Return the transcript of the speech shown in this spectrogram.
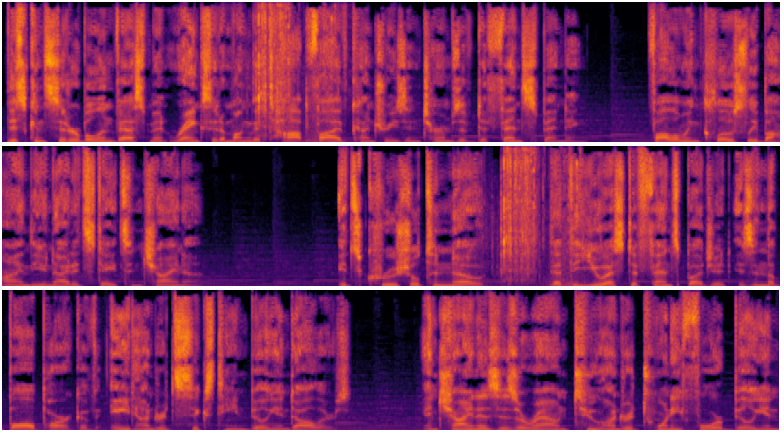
This considerable investment ranks it among the top five countries in terms of defense spending, following closely behind the United States and China. It's crucial to note that the U.S. defense budget is in the ballpark of $816 billion, and China's is around $224 billion,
